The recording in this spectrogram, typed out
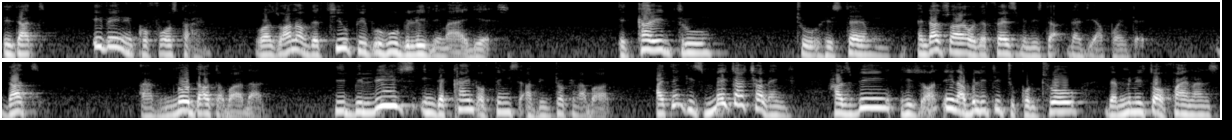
is that even in Kufuor's time, he was one of the few people who believed in my ideas. It carried through to his term, and that's why I was the first minister that he appointed. That I have no doubt about that. He believes in the kind of things I've been talking about. I think his major challenge has been his inability to control the Minister of Finance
